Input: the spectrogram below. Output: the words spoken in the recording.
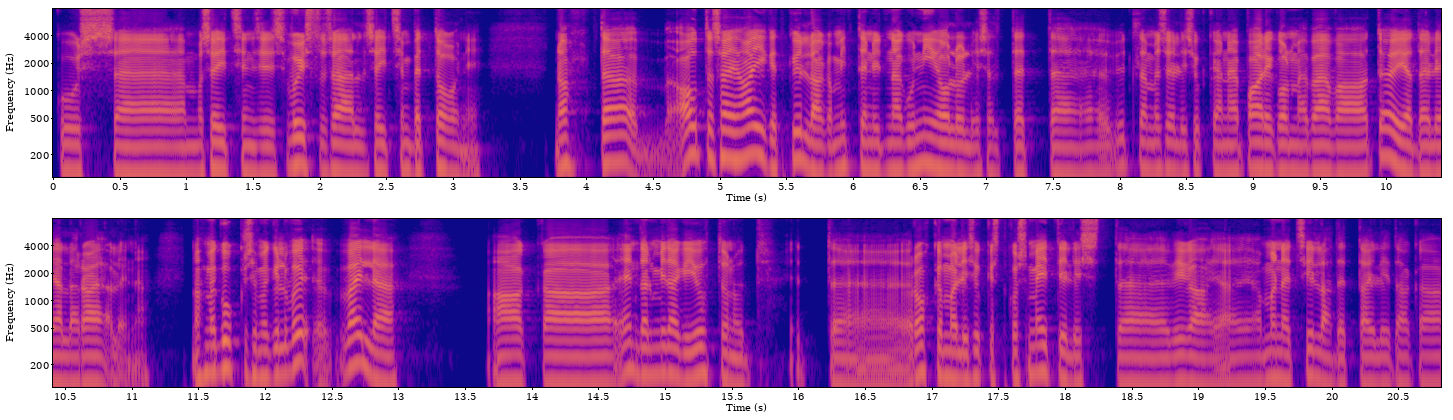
kus eh, ma sõitsin siis võistluse ajal sõitsin betooni noh, ta, auto sai haiget küll, aga mitte nüüd nagu nii oluliselt, et äh, ütleme, see oli sihukene paari-kolme päeva töö ja ta oli jälle rajal onju. noh, me kukkusime küll välja, aga endal midagi ei juhtunud, et äh, rohkem oli sihukest kosmeetilist äh, viga ja, ja mõned silladetailid, aga,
